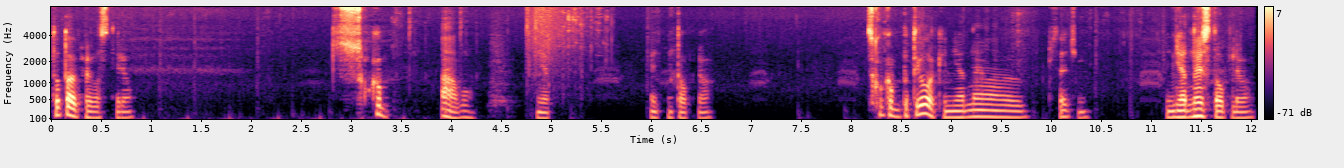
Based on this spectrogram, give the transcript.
Кто топливо стырил? Сука. А, во. Нет. Это не топливо. Сколько бутылок и ни одна с этим. И ни одной с топливом.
